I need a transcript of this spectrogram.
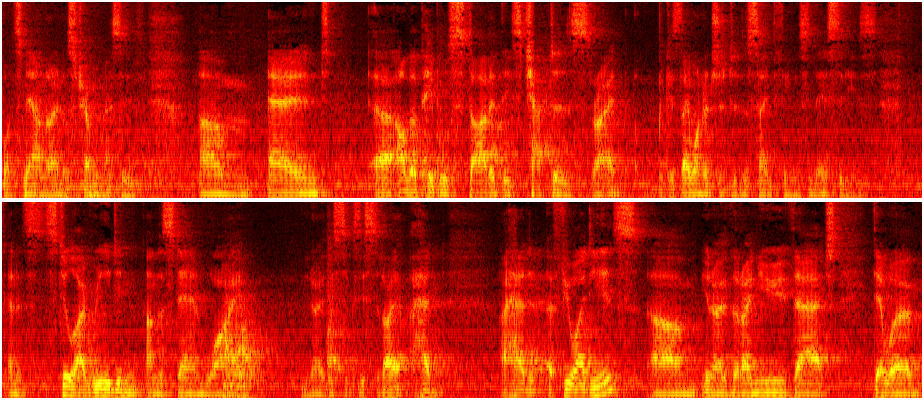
what's now known as Travel Massive. Um, and uh, other people started these chapters, right, because they wanted to do the same things in their cities. And it's still, I really didn't understand why, you know, this existed. I had, I had a few ideas, um, you know, that I knew that there were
